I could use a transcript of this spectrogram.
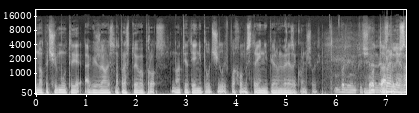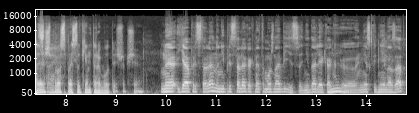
Но почему ты обижалась на простой вопрос? Но ответ я не получил, и в плохом настроении 1 января закончилось. Блин, Вот печально. так вот, Блин, представляешь, отстой. просто спросил, кем ты работаешь вообще. Ну, я, я представляю, но не представляю, как на это можно обидеться. Не далее, как Ну. э, несколько дней назад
